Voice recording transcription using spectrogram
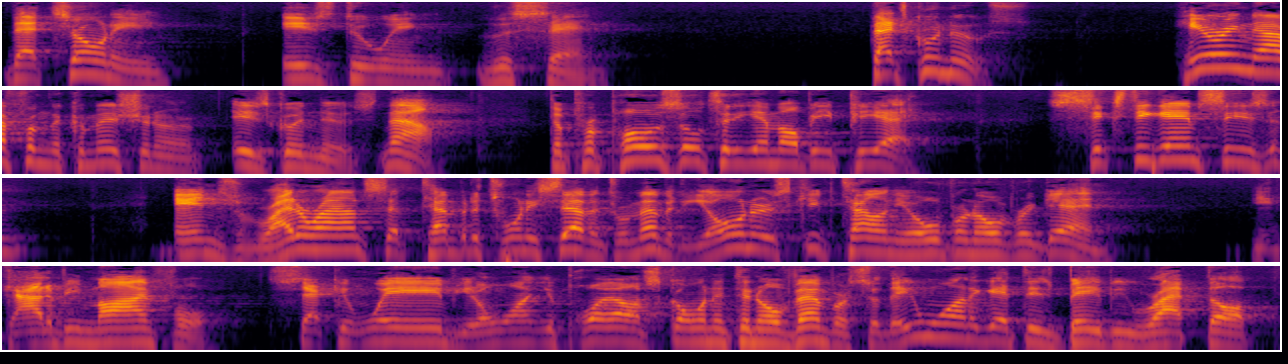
that Tony is doing the same. That's good news. Hearing that from the commissioner is good news. Now, the proposal to the MLBPA 60 game season, ends right around September the 27th. Remember, the owners keep telling you over and over again you got to be mindful. Second wave, you don't want your playoffs going into November. So they want to get this baby wrapped up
